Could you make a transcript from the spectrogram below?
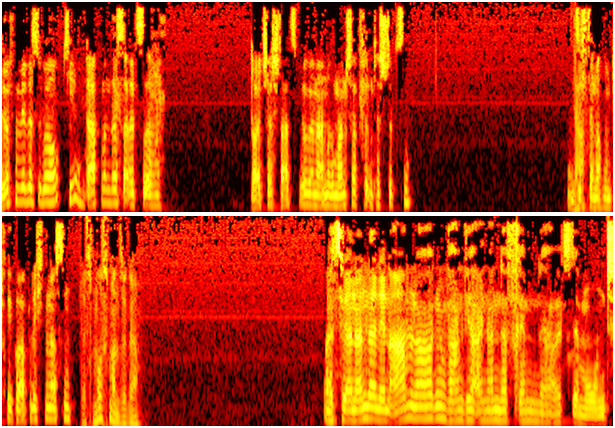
Dürfen wir das überhaupt hier? Darf man das als äh, deutscher Staatsbürger eine andere Mannschaft unterstützen? Und Darf sich dann noch dem Trikot ablichten lassen? Das muss man sogar. Als wir einander in den Arm lagen, waren wir einander fremder als der Mond.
